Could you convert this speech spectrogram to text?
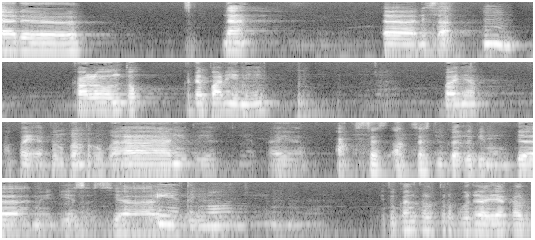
Aduh. Nah eh, Nisa, Hmm. kalau untuk ke depan ini banyak apa ya perubahan-perubahan gitu ya. Kayak akses-akses juga lebih mudah, media sosial Iya gitu ya. teknologi. Itu kan kalau terbudaya kalau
